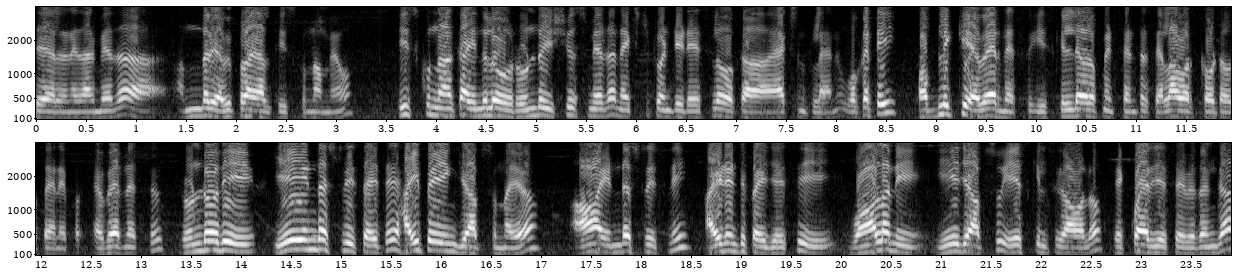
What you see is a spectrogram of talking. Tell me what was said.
చేయాలనే దాని మీద అందరి అభిప్రాయాలు తీసుకున్నాం మేము. తీసుకున్నాక ఇందులో రెండు ఇష్యూస్ మీద నెక్స్ట్ ట్వంటీ డేస్లో ఒక యాక్షన్ ప్లాన్ ఒకటి పబ్లిక్కి అవేర్నెస్ ఈ స్కిల్ డెవలప్మెంట్ సెంటర్స్ ఎలా వర్కౌట్ అవుతాయనే అవేర్నెస్ రెండోది ఏ ఇండస్ట్రీస్ అయితే హై పేయింగ్ జాబ్స్ ఉన్నాయో ఆ ఇండస్ట్రీస్ని ఐడెంటిఫై చేసి వాళ్ళని ఏ జాబ్స్ ఏ స్కిల్స్ కావాలో రిక్వైర్ చేసే విధంగా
